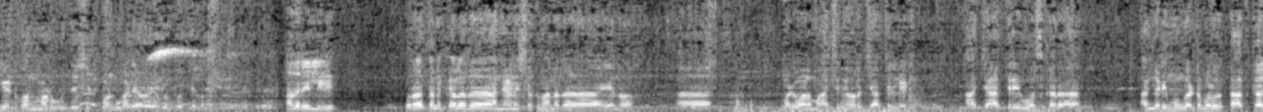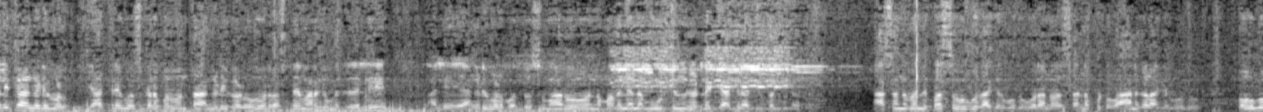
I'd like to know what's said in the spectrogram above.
ಗೇಟ್ ಬಂದ್ ಮಾಡೋ ಉದ್ದೇಶ ಇಟ್ಕೊಂಡು ಮಾಡ್ಯಾರ ಯಾರು ಗೊತ್ತಿಲ್ಲ. ಆದ್ರೆ ಇಲ್ಲಿ ಪುರಾತನ ಕಾಲದ ಹನ್ನೆರಡನೇ ಶತಮಾನದ ಏನು ಮಡಿವಾಳ ಮಾಚಿದೇವರ ಜಾತ್ರೆ ನಡೀತು. ಆ ಜಾತ್ರೆಗೋಸ್ಕರ ಅಂಗಡಿ ಮುಂಗಟ್ಟುಗಳು, ತಾತ್ಕಾಲಿಕ ಅಂಗಡಿಗಳು, ಜಾತ್ರೆಗೋಸ್ಕರ ಬರುವಂತ ಅಂಗಡಿಗಳು ರಸ್ತೆ ಮಾರ್ಗ ಮಧ್ಯದಲ್ಲಿ ಅಲ್ಲಿ ಅಂಗಡಿಗಳು ಬಂದು ಸುಮಾರು ಮೊದಲೆಲ್ಲ ಮೂರು ತಿಂಗಳಗಟ್ಟಲೆ ಜಾತ್ರೆ ಆಗ್ತಿತ್ತು ಆ ಸಂದರ್ಭದಲ್ಲಿ ಬಸ್ ಹೋಗೋದಾಗಿರ್ಬೋದು ಊರನ್ನು ಸಣ್ಣ ಪುಟ್ಟ ವಾಹನಗಳಾಗಿರ್ಬೋದು, ಹೋಗೋ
